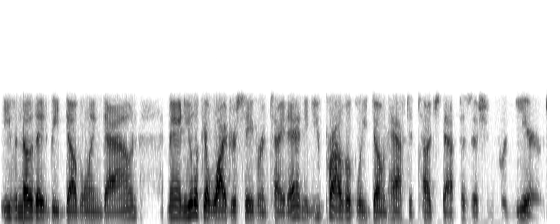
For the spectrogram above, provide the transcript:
even though they'd be doubling down, man, you look at wide receiver and tight end, and you probably don't have to touch that position for years.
